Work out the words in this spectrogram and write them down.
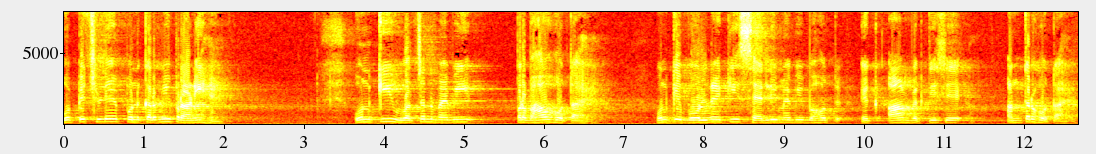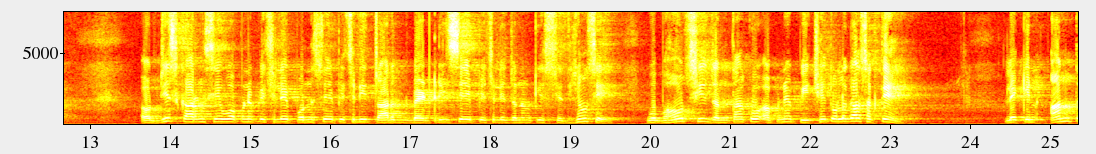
वो पिछले पुनकर्मी प्राणी हैं। उनकी वचन में भी प्रभाव होता है। उनके बोलने की शैली में भी बहुत एक आम व्यक्ति से अंतर होता है। और जिस कारण से वो अपने पिछले पुण्य से, पिछली चार्ज बैटरी से, पिछले जन्म की सिद्धियों से वो बहुत सी जनता को अपने पीछे तो लगा सकते हैं, लेकिन अंत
